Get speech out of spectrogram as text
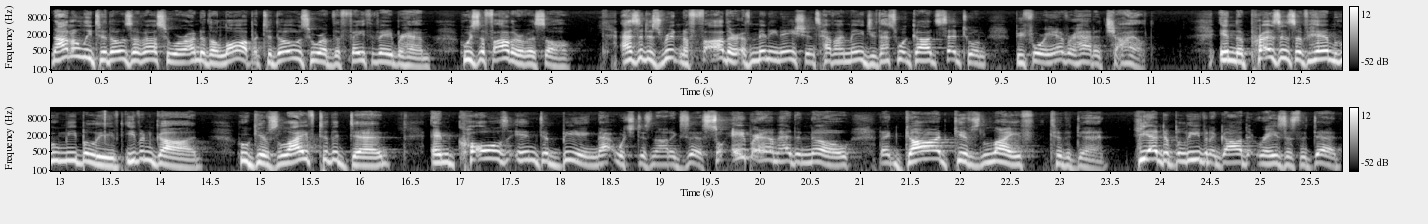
not only to those of us who are under the law, but to those who are of the faith of Abraham, who is the father of us all. As it is written, a father of many nations have I made you. That's what God said to him before he ever had a child. In the presence of him whom he believed, even God, who gives life to the dead and calls into being that which does not exist. So Abraham had to know that God gives life to the dead. He had to believe in a God that raises the dead.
